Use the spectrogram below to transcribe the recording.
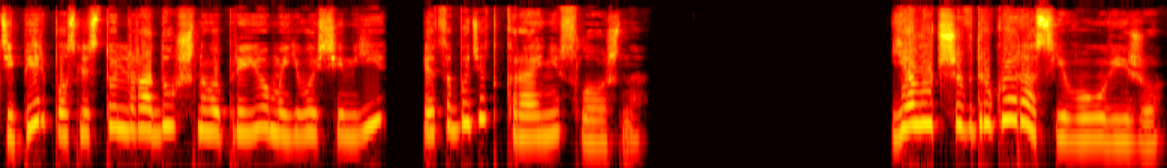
Теперь, после столь радушного приема его семьи, это будет крайне сложно. Я лучше в другой раз его увижу.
